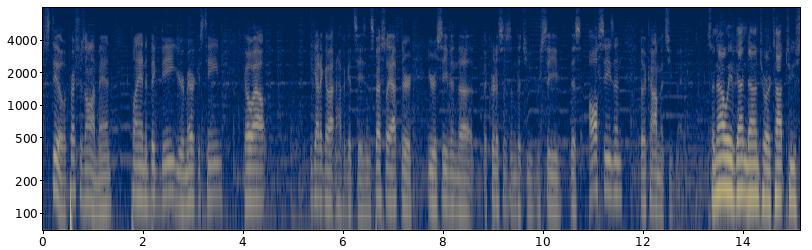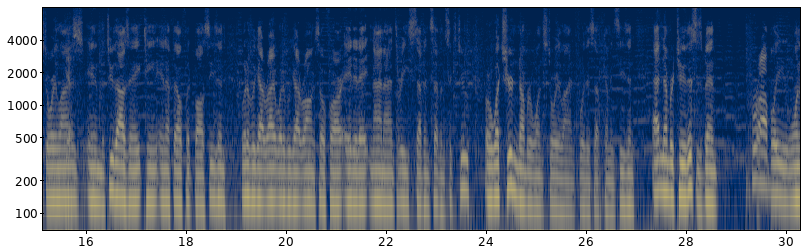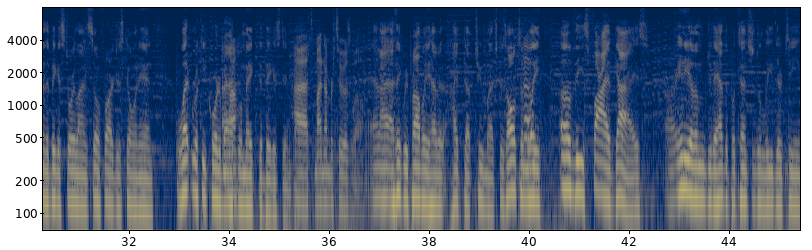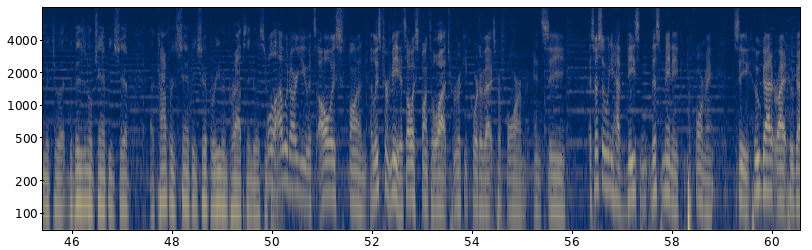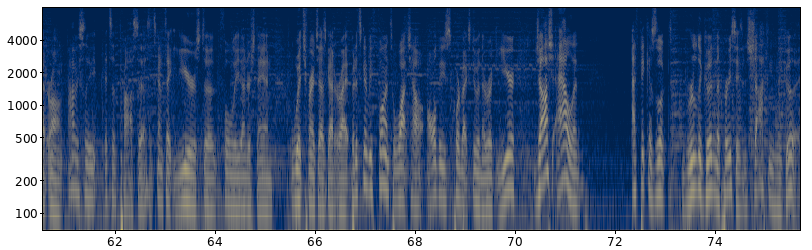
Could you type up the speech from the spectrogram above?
still the pressure's on, man. Playing the Big D, your America's team, go out. You got to go out and have a good season, especially after you're receiving the the criticism that you've received this off season for the comments you've made. So now we've gotten down to our top two storylines in the 2018 NFL football season. What have we got right? What have we got wrong so far? 888-993-7762. Or what's your number one storyline for this upcoming season? At number two, this has been probably one of the biggest storylines so far just going in. What rookie quarterback Uh-huh. will make the biggest impact? Uh, that's my number two as well. And I, I think we probably have it hyped up too much because ultimately, of these five guys, are any of them do they have the potential to lead their team into a divisional championship, a conference championship, or even perhaps into a Super Bowl? Well? I would argue it's always fun, at least for me, it's always fun to watch rookie quarterbacks perform and see, especially when you have these this many performing, see who got it right, who got it wrong. Obviously, it's a process. It's going to take years to fully understand which franchise got it right, but it's going to be fun to watch how all these quarterbacks do in their rookie year. Josh Allen, I think, has looked really good in the preseason, shockingly good.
